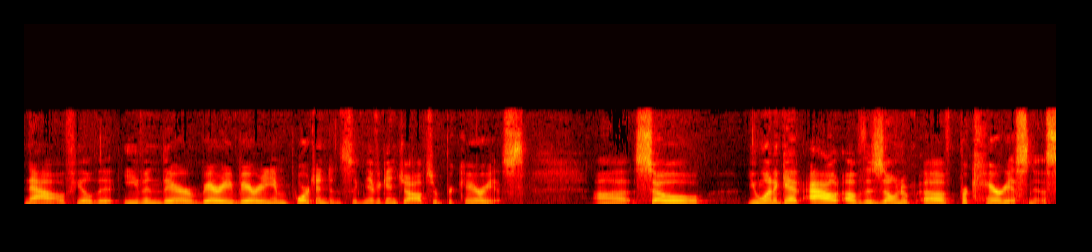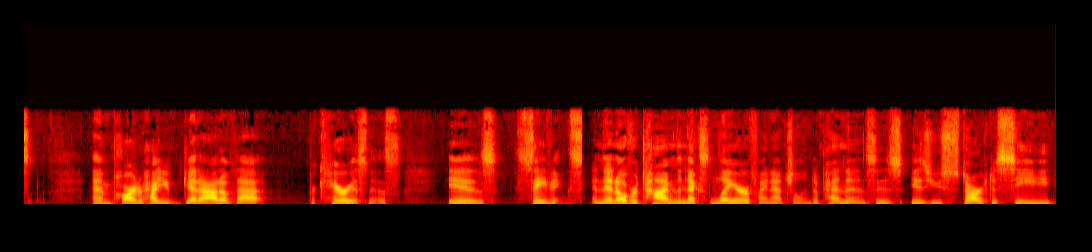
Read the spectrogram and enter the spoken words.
now feel that even their very, very important and significant jobs are precarious. Uh, so you want to get out of the zone of, of precariousness and part of how you get out of that precariousness is savings. And then over time, the next layer of financial independence is, is you start to see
